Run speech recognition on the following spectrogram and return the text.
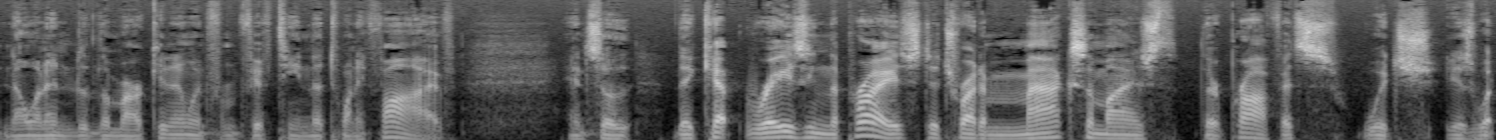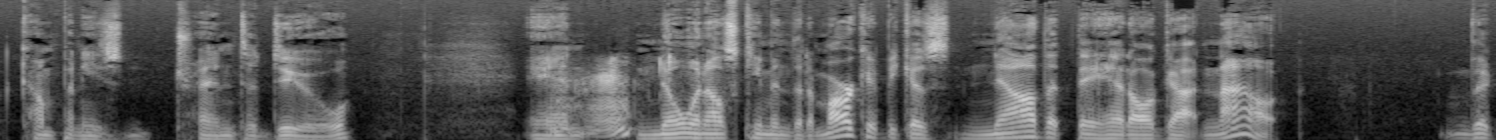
No one entered the market, and it went from 15 to 25. And so they kept raising the price to try to maximize their profits, which is what companies tend to do. And mm-hmm. no one else came into the market because now that they had all gotten out, the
